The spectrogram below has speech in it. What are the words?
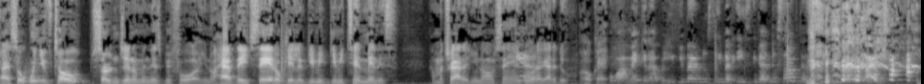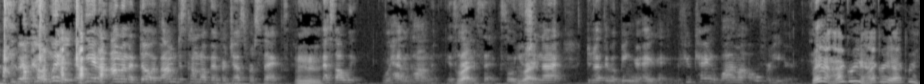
All right. So when you've told certain gentlemen this before, you know, have they said, "Okay, let, give me give me ten minutes. I'm gonna try to, you know, what I'm saying, do what I got to do." Okay. Well, I make it up, or you, you better do, you better eat, you better do something. you better like, you better come with it. Again, I- I'm an adult. If I'm just coming over there for just for sex, Mhm. that's all we we have in common is Right. having sex. So you Right. should not do nothing but being your A game. If you can't, why am I over here? Yeah, I agree. I agree. I agree.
